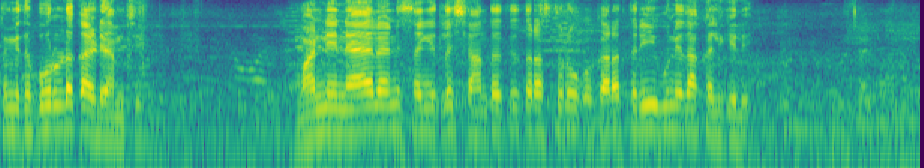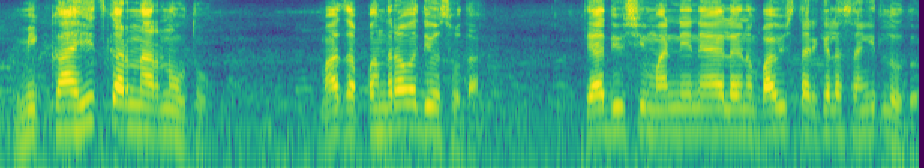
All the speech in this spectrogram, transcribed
तुम्ही तर बोर्ड काढले आमचे. मान्य न्यायालयाने सांगितलं शांततेत रस्ते रोको करा. तरी गुन्हे दाखल केले. मी काहीच करणार नव्हतो. माझा पंधरावा दिवस होता. त्या दिवशी मान्य न्यायालयानं बावीस तारखेला सांगितलं होतं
